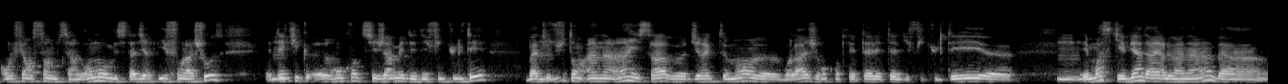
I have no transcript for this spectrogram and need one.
on, le fait ensemble, c'est un grand mot, mais c'est-à-dire, ils font la chose. Et dès mhm. qu'ils rencontrent, si jamais, des difficultés, bah, tout de mhm. suite, en un à un, ils savent directement, euh, voilà, j'ai rencontré telle et telle difficulté. Euh. Mhm. Et moi, ce qui est bien derrière le 1 à 1, ben,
